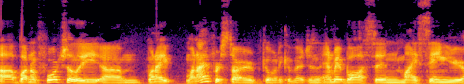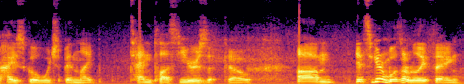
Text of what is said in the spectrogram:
Uh, but unfortunately, um, when I when I first started going to conventions, Anime Boston, my senior year of high school, which has been like ten plus years ago, um, Instagram wasn't really a thing.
